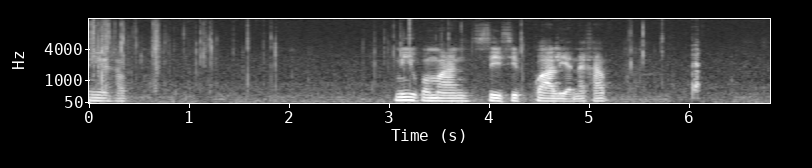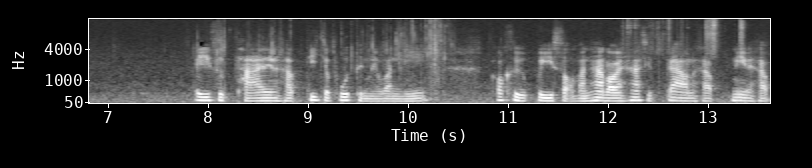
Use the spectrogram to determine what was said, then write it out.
นี่นะครับ มีอยู่ประมาณ 40 กว่าเหรียญนะครับปีสุดท้ายเลยนะครับที่จะพูดถึงในวันนี้ ก็คือปี 2559 นะครับ นี่นะครับ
